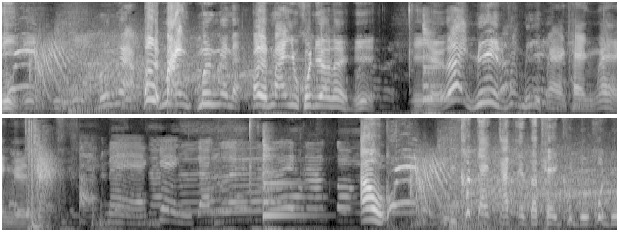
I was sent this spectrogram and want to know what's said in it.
นี่นี่นี่นี่มึงอะเปิดไมค์มึงอะเนี่ยเปิดไมค์อยู่คนเดียวเลยนี่นี่เอ้ยมีดมีดแม่งแทงแม่งเลย แหมเก่งจังเลยหน้ากล้องเอ้ามึงเข้าใจการเอนเตอร์เทนคนดูคนดู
